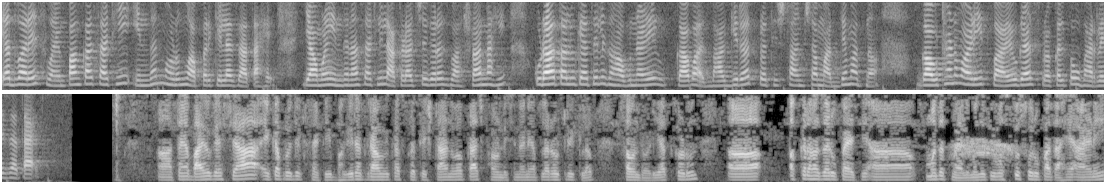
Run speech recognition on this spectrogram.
याद्वारे स्वयंपाकासाठी इंधन म्हणून वापर केला जात आहे. यामुळे इंधनासाठी लाकडाची गरज भासणार नाही. कुडाळ तालुक्यातील घावनळे गावात भागीरथ प्रतिष्ठानच्या माध्यमातून गावठाणवाडीत बायोगॅस प्रकल्प उभारले जात आहेत आता या बायोगॅसच्या एका प्रोजेक्टसाठी भगीरथ ग्रामविकास प्रतिष्ठान व प्राज फाउंडेशन आणि आपला रोटरी क्लब सावंतवाडी याचकडून अकरा हजार रुपयाची मदत मिळाली. म्हणजे ती वस्तू स्वरूपात आहे आणि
